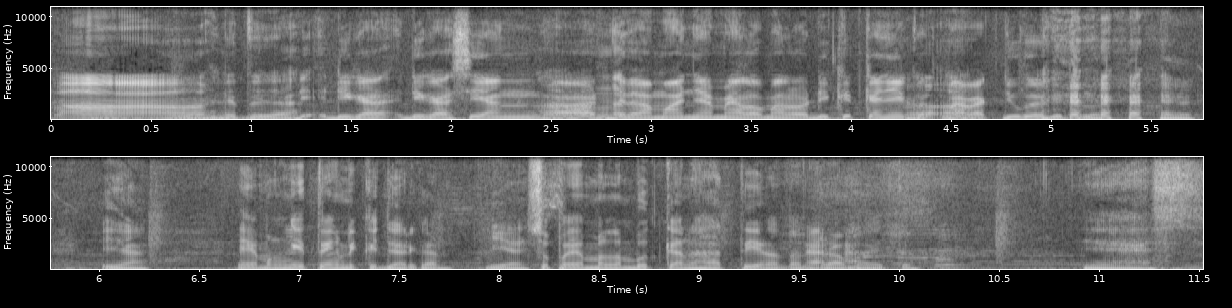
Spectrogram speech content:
ah gitu ya. Di- dika- dikasih yang eh, banget. dramanya melo-melo dikit kayaknya ikut Heeh. mewek juga gitu loh. Iya. Ya, emang itu yang dikejar kan Yes. supaya melembutkan hati nonton drama itu. Yes.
